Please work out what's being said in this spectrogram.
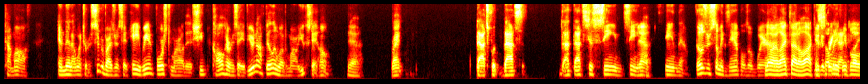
time off. And then I went to her supervisor and said, Hey, reinforce tomorrow that she call her and say, if you're not feeling well tomorrow, you can stay home. Yeah. Right. That's what that's that that's just seeing seeing yeah. seeing them those are some examples of where no i like that a lot because so many people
